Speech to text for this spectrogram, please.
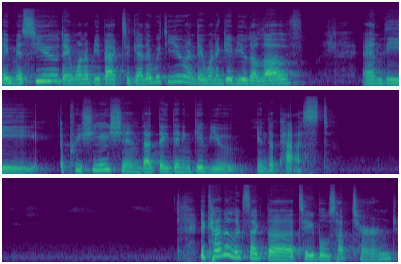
they miss you, they want to be back together with you, and they want to give you the love and the appreciation that they didn't give you in the past. It kind of looks like the tables have turned.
